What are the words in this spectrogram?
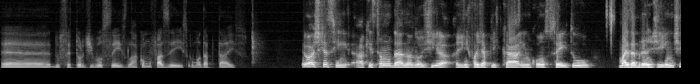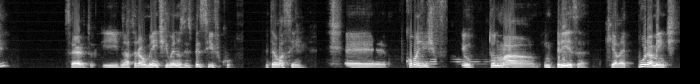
é, do setor de vocês lá? Como fazer isso? Como adaptar isso? Eu acho que assim, a questão da analogia, a gente pode aplicar em um conceito mais abrangente, certo? E naturalmente menos específico. Então, assim, é, como a gente. Eu tô numa empresa que ela é puramente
